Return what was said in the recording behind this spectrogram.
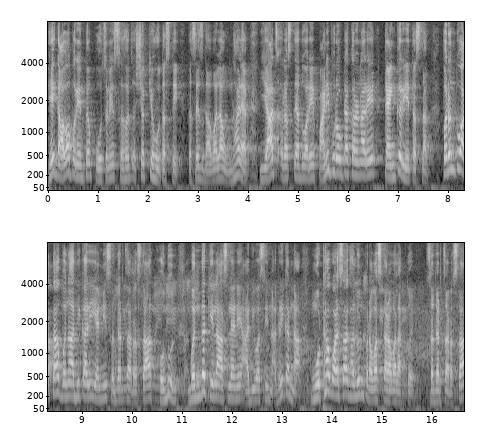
हे गावापर्यंत पोहोचणे सहज शक्य होत असते. तसेच गावाला उन्हाळ्यात याच रस्त्याद्वारे पाणी पुरवठा करणारे टँकर येत असतात. परंतु आता वन अधिकारी यांनी सदरचा रस्ता खोदून बंद केला असल्याने आदिवासी नागरिकांना मोठा वळसा घालून प्रवास करावा लागतोय. सदरचा रस्ता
